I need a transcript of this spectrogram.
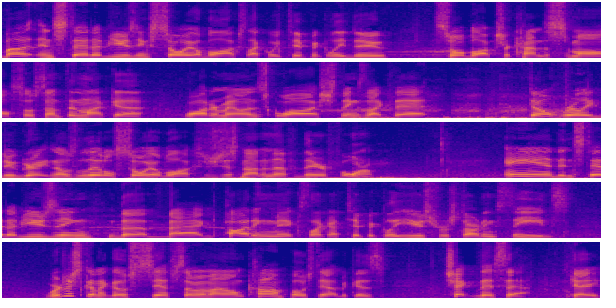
But instead of using soil blocks like we typically do, soil blocks are kind of small. So something like a watermelon squash, things like that, don't really do great in those little soil blocks. There's just not enough there for them. And instead of using the bagged potting mix like I typically use for starting seeds, we're just gonna go sift some of my own compost out because check this out, okay?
